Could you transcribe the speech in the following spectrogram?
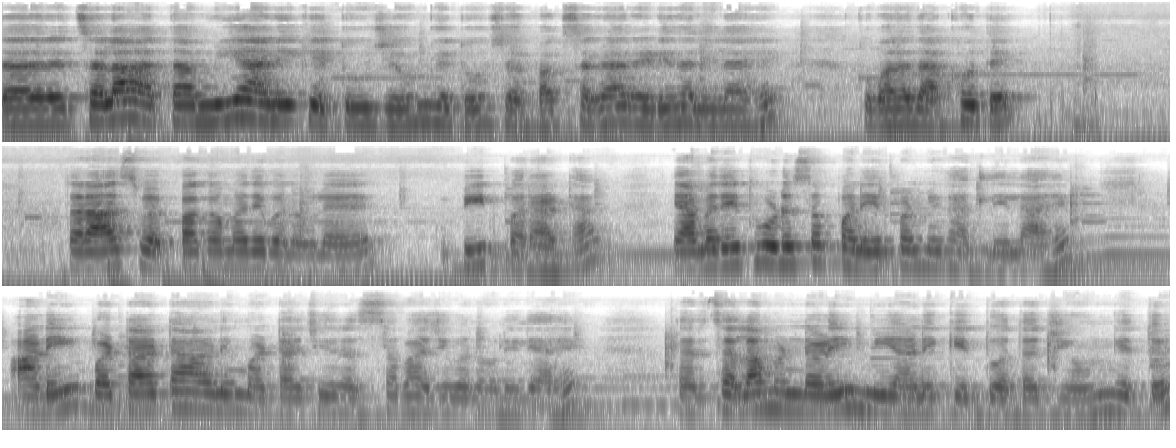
तर चला आता मी आणि केतू जेवून घेतो. स्वयंपाक सगळा रेडी झालेला आहे. तुम्हाला दाखवते. तर आज स्वयंपाकामध्ये बनवलं आहे बीट पराठा. यामध्ये थोडंसं पनीर पण मी घातलेलं आहे. आणि बटाटा आणि मटाची रस्सा भाजी बनवलेली आहे. तर चला मंडळी मी आणि केतू आता जेवून घेतोय.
